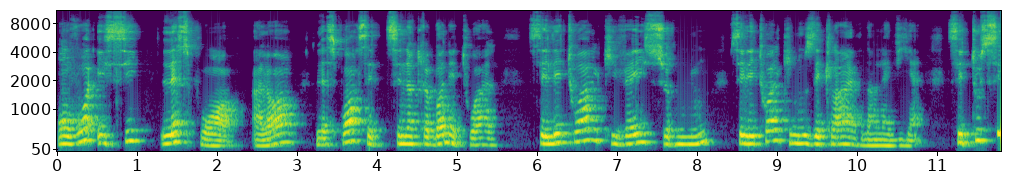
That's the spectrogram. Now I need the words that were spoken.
On voit ici l'espoir. Alors, l'espoir, c'est notre bonne étoile. C'est l'étoile qui veille sur nous. C'est l'étoile qui nous éclaire dans la vie. Hein. C'est aussi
